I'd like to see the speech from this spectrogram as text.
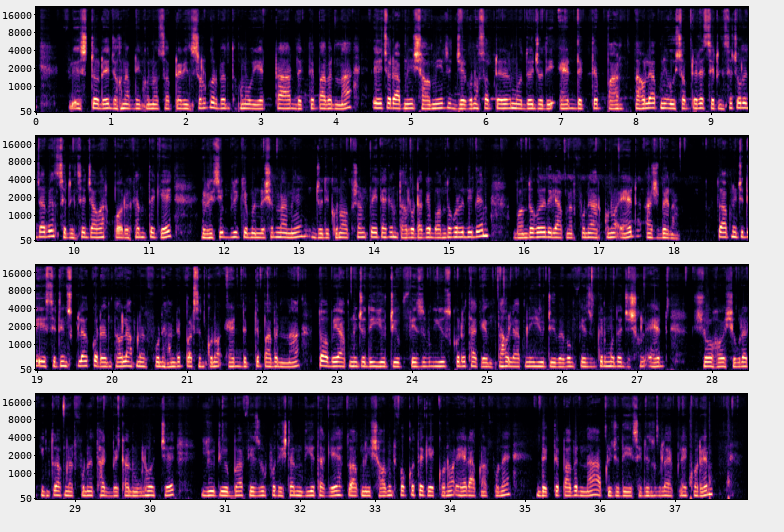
প্লে স্টোরে যখন আপনি কোনো সফটওয়্যার ইনস্টল করবেন, তখন ওই অ্যাডটা আর দেখতে পাবেন না। এছাড়া আপনি স্বামীর যে কোনো সফটওয়্যারের মধ্যে যদি অ্যাড দেখতে পান, তাহলে আপনি ওই সফটওয়্যারের সেটিংসে চলে যাবেন। সেটিংসে যাওয়ার পর এখান থেকে রিসিভ রিকমেন্ডেশন নামে যদি কোনো অপশন পেয়ে থাকেন, তাহলে ওটাকে বন্ধ করে দিবেন। বন্ধ করে দিলে আপনার ফোনে আর কোনো অ্যাড আসবে না। তো আপনি যদি এই সেটিংসগুলো করেন, তাহলে আপনার ফোনে হান্ড্রেড পার্সেন্ট কোনো অ্যাড দেখতে পাবেন না। তবে আপনি যদি ইউটিউব ফেসবুক ইউজ করে থাকেন, তাহলে আপনি ইউটিউব এবং ফেসবুকের মধ্যে যে সকল অ্যাড শো হয়, সেগুলো কিন্তু আপনার ফোনে থাকবে। কারণ ওগুলো হচ্ছে ইউটিউব বা ফেসবুক প্রতিষ্ঠান দিয়ে থাকে। তো আপনি শাওমির পক্ষ থেকে কোনো অ্যাড আপনার ফোনে দেখতে পাবেন না। আপনি যদি এই সেটিংসগুলো অ্যাপ্লাই করেন,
